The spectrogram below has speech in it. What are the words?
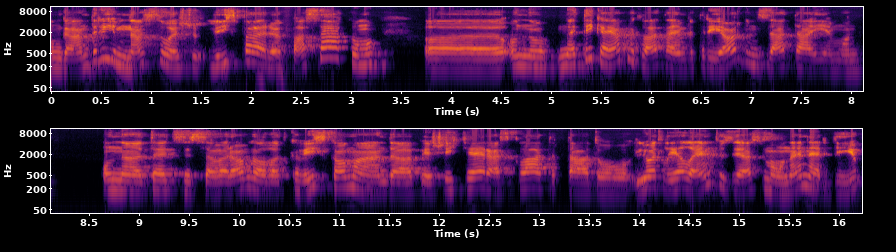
un gandarījumu nesošu vispār pasākumu. Uh, Uh, un nu, ne tikai apmeklētājiem, bet arī organizētājiem. Un, un uh, teicu, es varu apgalvot, ka visa komanda pie šī ķērās klāt ar tādu ļoti lielu entuziasmu un enerģiju.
